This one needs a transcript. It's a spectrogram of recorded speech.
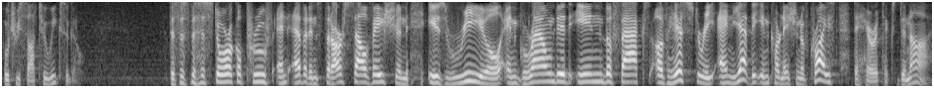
which we saw two weeks ago. This is the historical proof and evidence that our salvation is real and grounded in the facts of history, and yet the incarnation of Christ, the heretics deny.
